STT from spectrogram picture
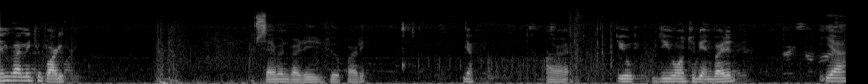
Invite me to a party. Sam invited you to a party? Yeah. Alright. Do you do you want to get invited? Yeah.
